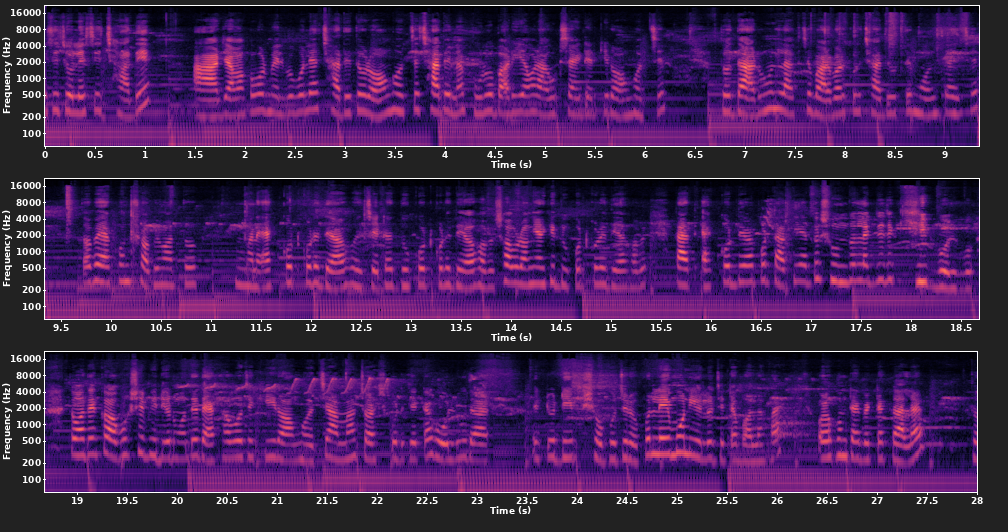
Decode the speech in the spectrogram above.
এসে চলে এসেছি ছাদে। আর জামা কাপড় মেলবো বলে আর ছাদে তো রং হচ্ছে ছাদে না, পুরো বাড়ি আমার আউটসাইডে আর কি রং হচ্ছে। তো দারুণ লাগছে বারবার করে ছাদে উঠতে, মন চাইছে। তবে এখন সবে মাত্র মানে এক কোট করে দেওয়া হয়েছে, এটা দু কোট করে দেওয়া হবে, সব রঙে আর কি দু কোট করে দেওয়া হবে তা এক কোট দেওয়ার পর তাতেই এত সুন্দর লাগছে যে কী বলব। তোমাদেরকে অবশ্যই ভিডিওর মধ্যে দেখাবো যে কী রঙ হচ্ছে আমার চয়েস করে যেটা হলুদ আর একটু ডিপ সবুজের ওপর লেমন ইয়েলো যেটা বলা হয়, ওরকম টাইপের একটা কালার তো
